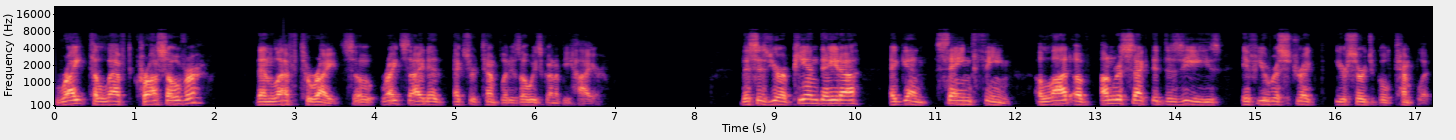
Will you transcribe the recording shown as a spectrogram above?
right to left crossover than left to right. So right-sided extra template is always going to be higher. This is European data. Again, same theme. A lot of unresected disease if you restrict your surgical template.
